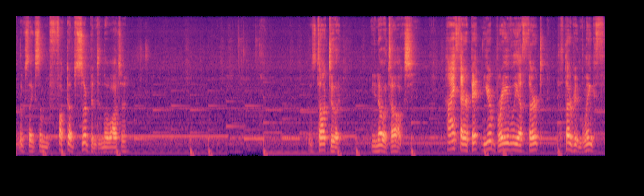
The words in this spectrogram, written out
It looks like some fucked up serpent in the water. Let's talk to it. You know it talks. Hi, Thurpit. You're bravely a thurt. The Thurpit blinkth.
